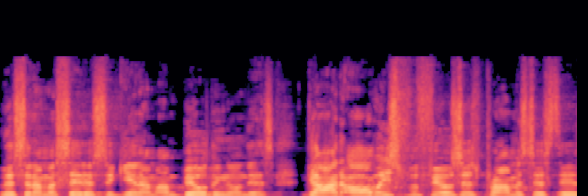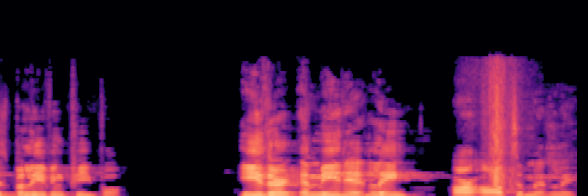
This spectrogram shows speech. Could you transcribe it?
Listen, I'm going to say this again. I'm, I'm building on this. God always fulfills his promises to his believing people, either immediately or ultimately.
